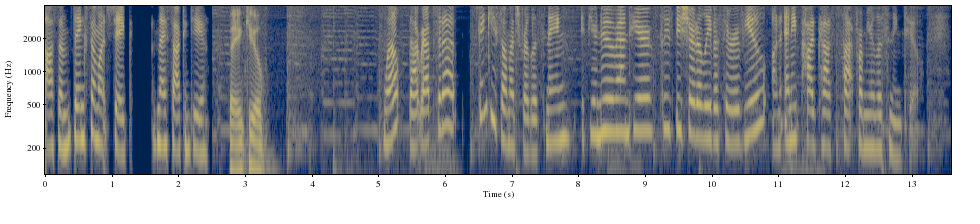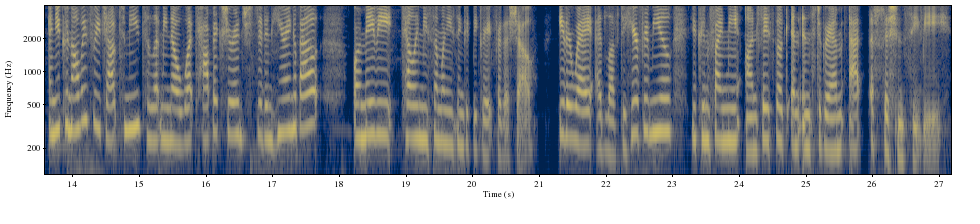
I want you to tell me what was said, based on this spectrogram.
Awesome. Thanks so much, Jake. Nice talking to you. Thank you. Well, that wraps it up. Thank you so much for listening. If you're new around here, please be sure to leave us a review on any podcast platform you're listening to. And you can always reach out to me to let me know what topics you're interested in hearing about, or maybe telling me someone you think would be great for the show. Either way, I'd love to hear from you. You can find me on Facebook and Instagram at EfficiencyB.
